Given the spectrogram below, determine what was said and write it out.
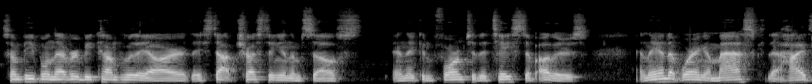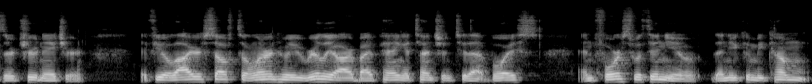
Some people never become who they are. They stop trusting in themselves and they conform to the taste of others, and they end up wearing a mask that hides their true nature. If you allow yourself to learn who you really are by paying attention to that voice and force within you, then you can become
